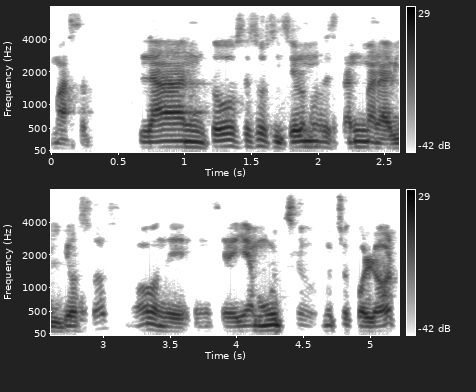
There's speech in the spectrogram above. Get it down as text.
Mazatlán, todos esos hicieron stands maravillosos. Donde, se veía mucho, mucho color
